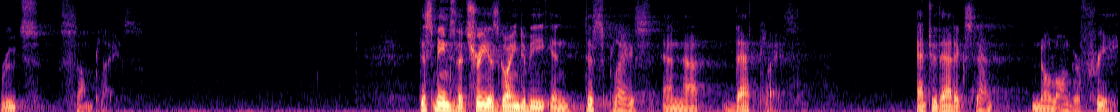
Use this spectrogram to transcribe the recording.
roots someplace. This means the tree is going to be in this place and not that place. And to that extent, no longer free.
